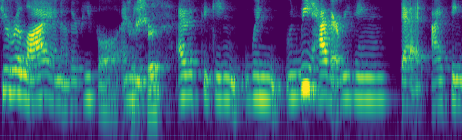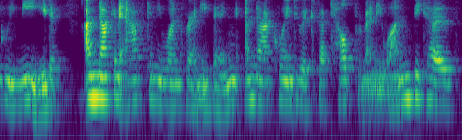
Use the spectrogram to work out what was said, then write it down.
To rely on other people. I for mean, sure I was thinking when when we have everything that I think we need, I'm not going to ask anyone for anything. I'm not going to accept help from anyone because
